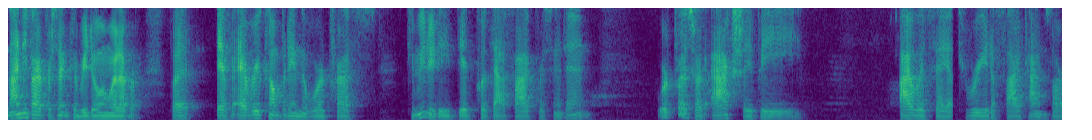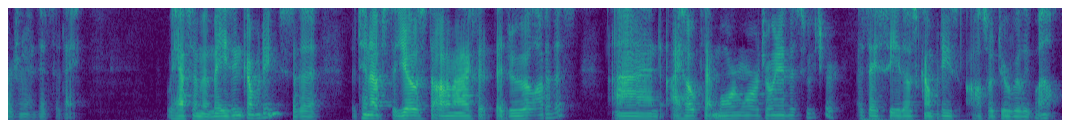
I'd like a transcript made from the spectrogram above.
95% could be doing whatever. But if every company in the WordPress community did put that 5% in, WordPress would actually be, I would say, three to five times larger than it is today. We have some amazing companies, the, the 10ups, the Yoast, the Automattics that, that do a lot of this. And I hope that more and more join in this future as they see those companies also do really well.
